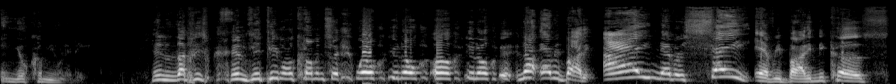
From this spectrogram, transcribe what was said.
in your community. And, and people will come and say, well, you know, uh, you know, not everybody. I never say everybody because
